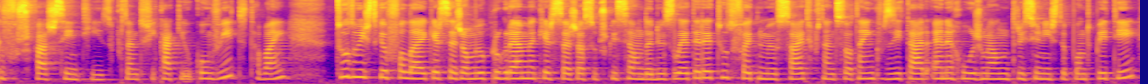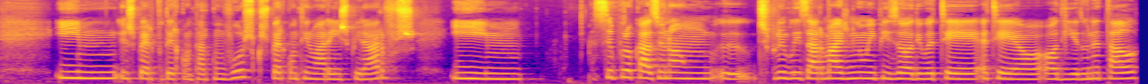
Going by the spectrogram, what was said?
que vos faz sentido. Portanto, fica aqui o convite, está bem? Tudo isto que eu falei, quer seja o meu programa, quer seja a subscrição da newsletter, é tudo feito no meu site, portanto só têm que visitar anaruasmelnutricionista.pt e hum, eu espero poder contar convosco, espero continuar a inspirar-vos e hum, se por acaso eu não uh, disponibilizar mais nenhum episódio até, até ao, ao dia do Natal,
